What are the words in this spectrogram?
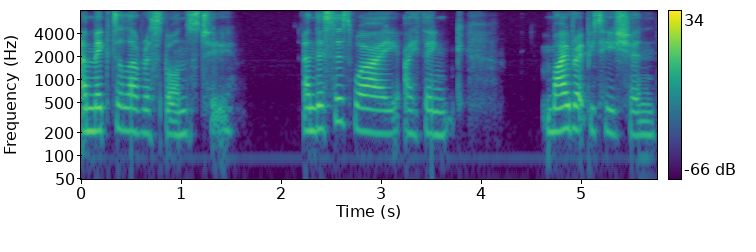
amygdala responds to, and this is why I think my reputation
